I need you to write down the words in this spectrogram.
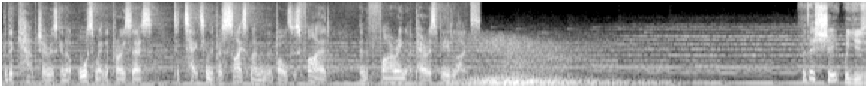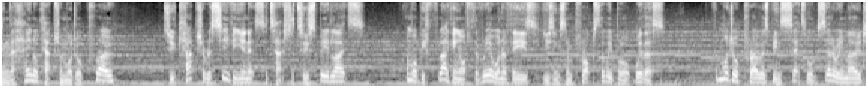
but the capture is going to automate the process, detecting the precise moment the bolt is fired, then firing a pair of speed lights. For this shoot, we're using the Hähnel Captur Module Pro, two capture receiver units attached to two speedlights, and we'll be flagging off the rear one of these using some props that we brought with us. The Module Pro has been set to auxiliary mode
